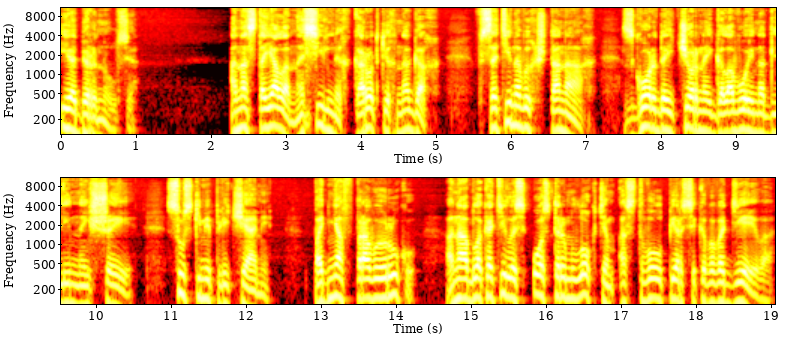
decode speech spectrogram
и обернулся. Она стояла на сильных, коротких ногах, в сатиновых штанах, с гордой черной головой на длинной шее, с узкими плечами. Подняв правую руку, она облокотилась острым локтем о ствол персикового дерева,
